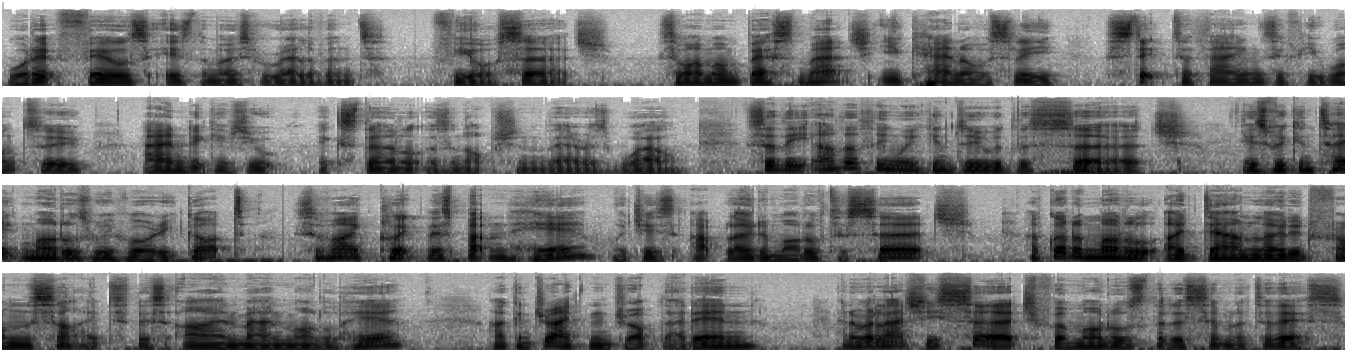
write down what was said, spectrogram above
what it feels is the most relevant for your search. So I'm on best match. You can obviously stick to Thangs if you want to, and it gives you external as an option there as well. So the other thing we can do with the search is we can take models we've already got. So if I click this button here, which is upload a model to search, I've got a model I downloaded from the site, this Iron Man model here. I can drag and drop that in, and it will actually search for models that are similar to this.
